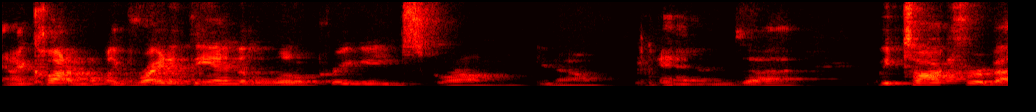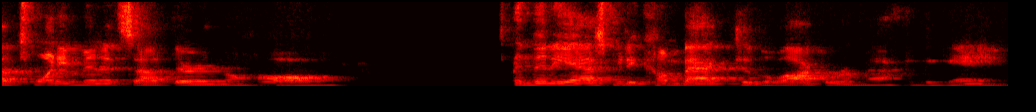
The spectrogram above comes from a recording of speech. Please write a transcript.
and I caught him like right at the end of the little pregame scrum, you know, and uh, we talked for about 20 minutes out there in the hall. And then he asked me to come back to the locker room after the game.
